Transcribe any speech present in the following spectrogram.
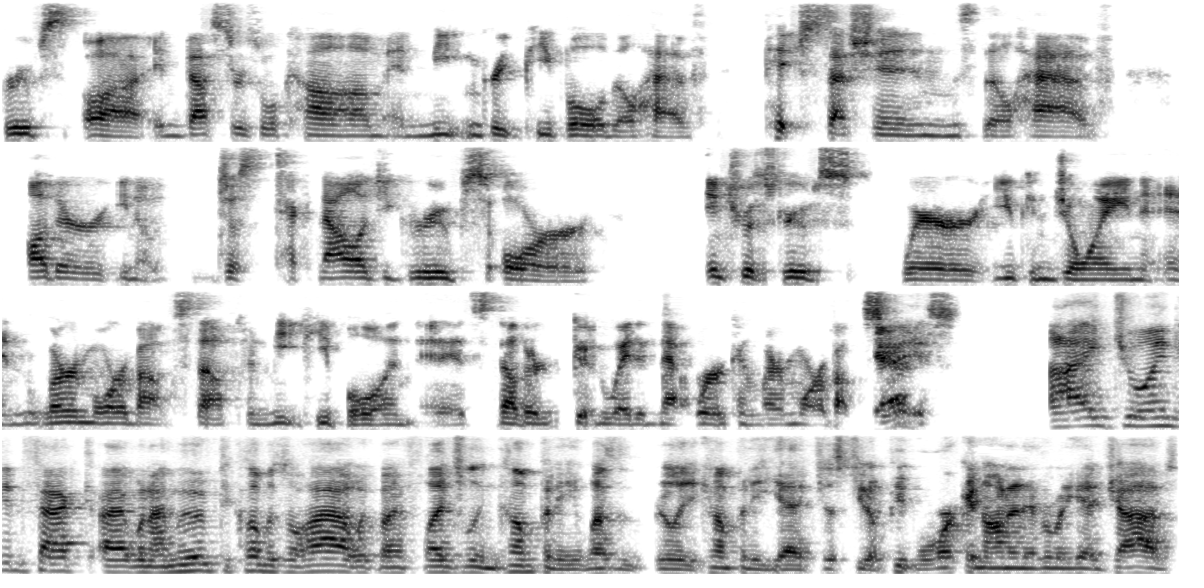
groups. Uh, investors will come and meet and greet people. They'll have pitch sessions. They'll have other, you know, just technology groups or interest groups where you can join and learn more about stuff and meet people. And, and it's another good way to network and learn more about the yeah. space. I joined, in fact, I, when I moved to Columbus, Ohio with my fledgling company, it wasn't really a company yet, just, you know, people working on it, everybody had jobs.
